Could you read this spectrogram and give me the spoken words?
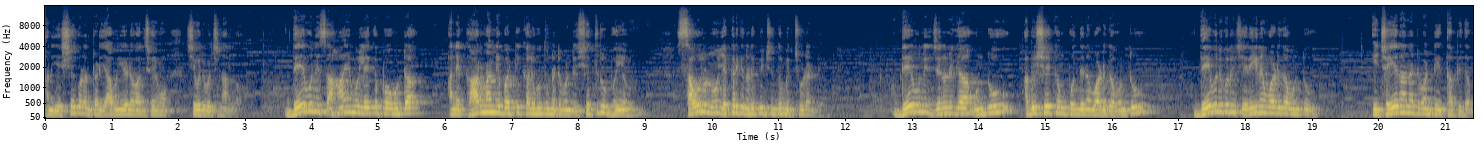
అని యష్యా కూడా అంటాడు యాభై ఏడవ అధ్యాయము చివరి వచనాల్లో. దేవుని సహాయము లేకపోవుట అనే కారణాన్ని బట్టి కలుగుతున్నటువంటి శత్రు భయం సౌలును ఎక్కడికి నడిపించిందో మీరు చూడండి. దేవుని జనునిగా ఉంటూ అభిషేకం పొందినవాడుగా ఉంటూ దేవుని గురించి ఎరిగినవాడుగా ఉంటూ ఈ చేయరానటువంటి తప్పిదం.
